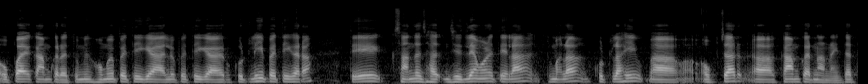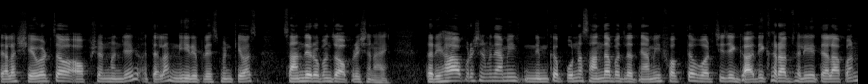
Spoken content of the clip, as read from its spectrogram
उपाय काम करत तुम्ही होमिओपॅथी घ्या ॲलोपॅथी घ्या कुठलीही पॅथी करा ते सांधा झा झिजल्यामुळे त्याला तुम्हाला कुठलाही उपचार काम करणार नाही. तर त्याला शेवटचं ऑप्शन म्हणजे त्याला नी रिप्लेसमेंट किंवा सांधेरोपणचं ऑपरेशन आहे. तर ह्या ऑपरेशनमध्ये आम्ही नेमकं पूर्ण सांधा बदलत नाही. आम्ही फक्त वरची जी गादी खराब झाली आहे त्याला आपण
